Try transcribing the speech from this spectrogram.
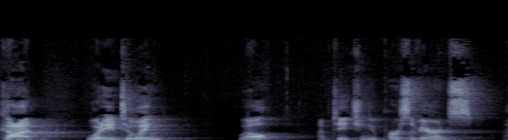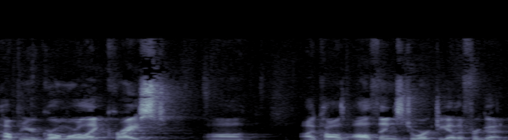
God, what are you doing? Well, I'm teaching you perseverance, I'm helping you grow more like Christ. Uh, I cause all things to work together for good.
